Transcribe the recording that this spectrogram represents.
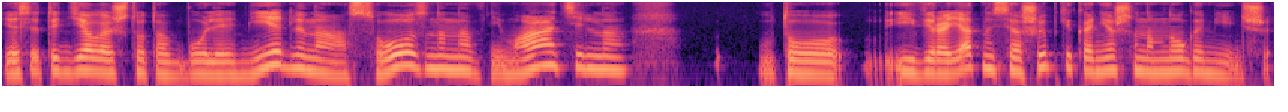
Если ты делаешь что-то более медленно, осознанно, внимательно, то и вероятность ошибки, конечно, намного меньше.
